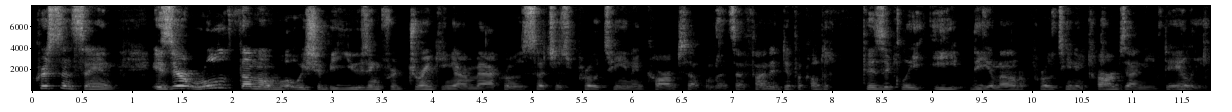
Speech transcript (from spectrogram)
Kristen's saying, is there a rule of thumb on what we should be using for drinking our macros, such as protein and carb supplements? I find it difficult to physically eat the amount of protein and carbs I need daily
